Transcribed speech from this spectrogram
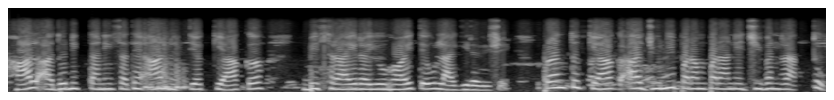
હાલ આધુનિકતાની સાથે આ નૃત્ય ક્યાંક બિસરાઈ રહ્યું હોય તેવું લાગી રહ્યું છે. પરંતુ ક્યાંક આ જૂની પરંપરાને જીવન રાખતું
